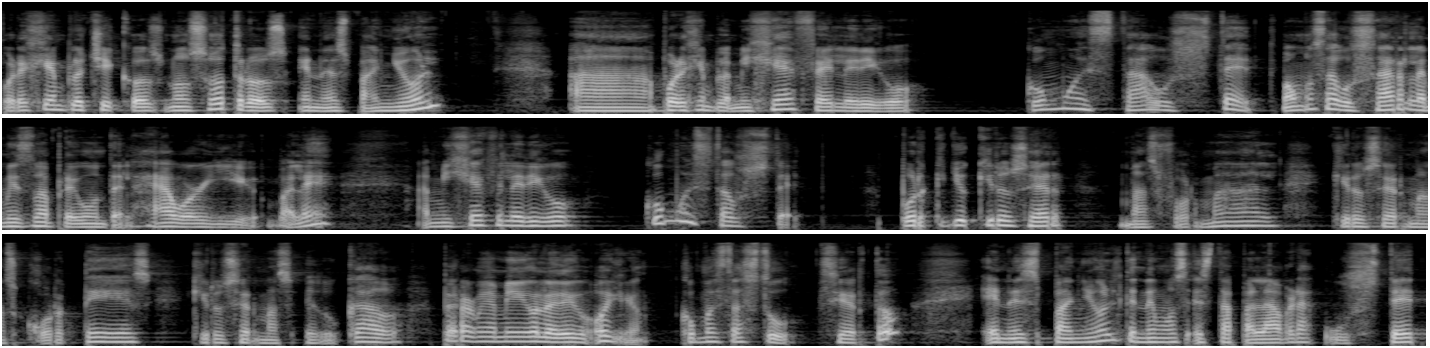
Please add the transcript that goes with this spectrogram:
Por ejemplo, chicos, nosotros en español, ah, por ejemplo, a mi jefe le digo, ¿cómo está usted? Vamos a usar la misma pregunta, el how are you, ¿vale? A mi jefe le digo, ¿cómo está usted? Porque yo quiero ser más formal, quiero ser más cortés, quiero ser más educado, pero a mi amigo le digo, oye, ¿cómo estás tú? ¿Cierto? En español tenemos esta palabra usted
